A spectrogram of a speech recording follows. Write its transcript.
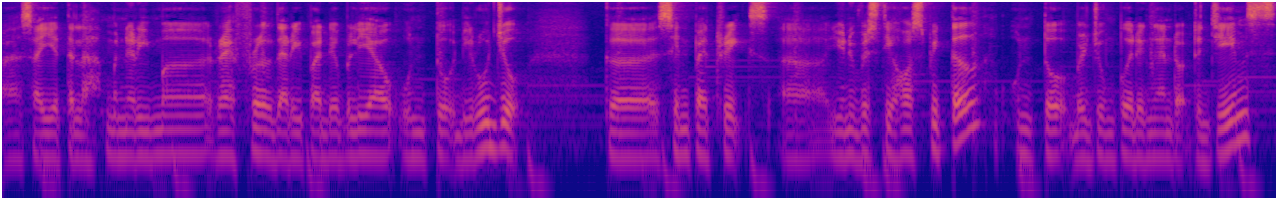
uh, saya telah menerima referral daripada beliau untuk dirujuk ke St Patrick's uh, University Hospital untuk berjumpa dengan Dr James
